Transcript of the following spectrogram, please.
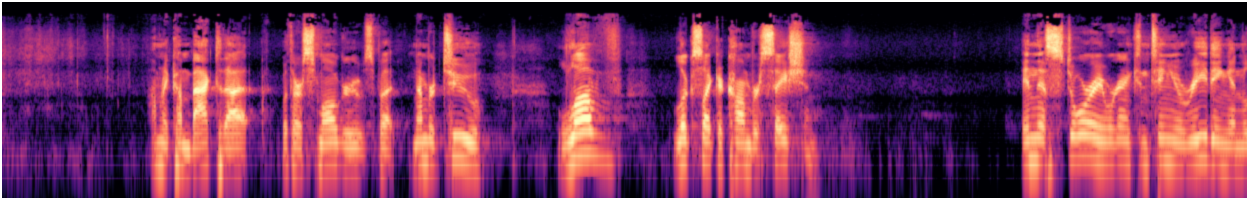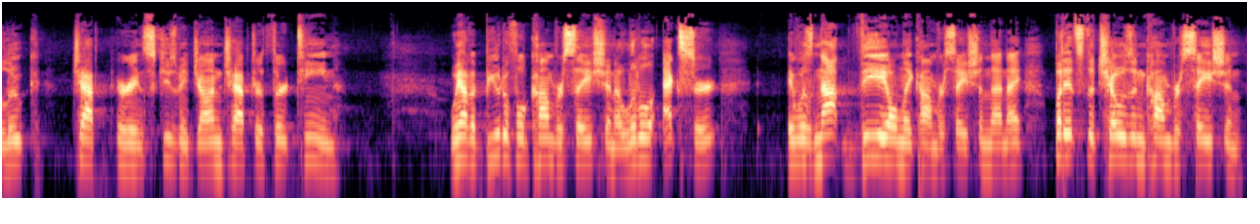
I'm going to come back to that with our small groups. But number two, love looks like a conversation. In this story, we're going to continue reading in Luke chapter, excuse me, John chapter 13. We have a beautiful conversation, a little excerpt. It was not the only conversation that night, but it's the chosen conversation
